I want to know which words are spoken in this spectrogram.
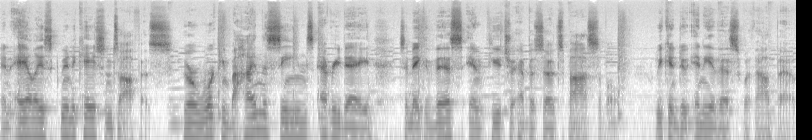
in ALA's communications office, who are working behind the scenes every day to make this and future episodes possible. We can't do any of this without them.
